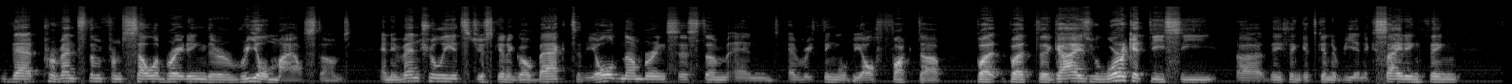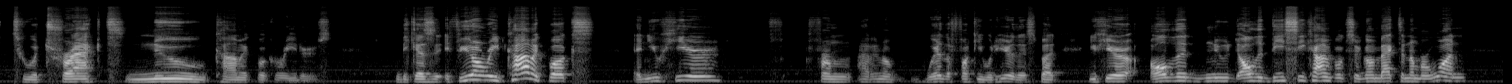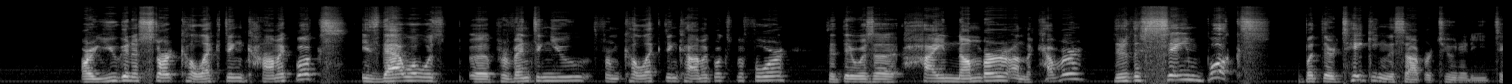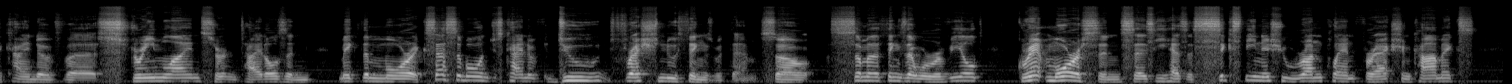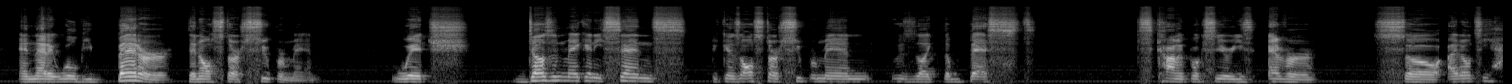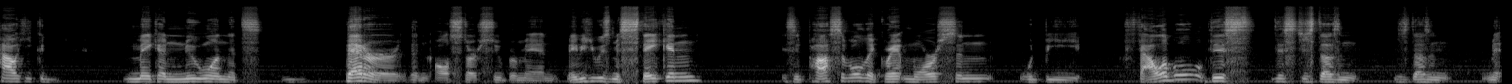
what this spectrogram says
that prevents them from celebrating their real milestones. And eventually it's just going to go back to the old numbering system and everything will be all fucked up. But but the guys who work at DC, uh, they think it's going to be an exciting thing to attract new comic book readers. Because if you don't read comic books and you hear from, I don't know where the fuck you would hear this, but you hear all the new, all the DC comic books are going back to number one, are you going to start collecting comic books? Is that what was uh, preventing you from collecting comic books before? That there was a high number on the cover? They're the same books, but they're taking this opportunity to kind of uh, streamline certain titles and make them more accessible and just kind of do fresh new things with them. So some of the things that were revealed, Grant Morrison says he has a 16-issue run plan for Action Comics and that it will be better than All-Star Superman, which doesn't make any sense because All-Star Superman was like the best comic book series ever. So I don't see how he could make a new one that's better than All-Star Superman. Maybe he was mistaken. Is it possible that Grant Morrison would be fallible? This this just doesn't this doesn't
